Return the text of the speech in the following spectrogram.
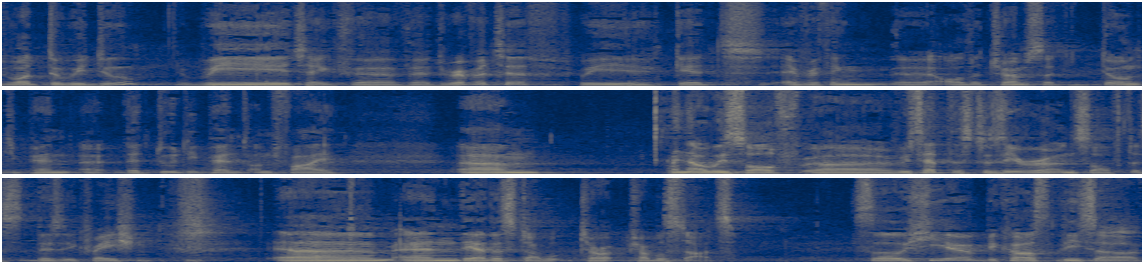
what do we do? We take the, the derivative, we get everything, uh, all the terms that don't depend, uh, that do depend on phi, um, and now we solve, uh, we set this to zero and solve this, this equation. Um, and there the trouble, starts. So here, because these are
